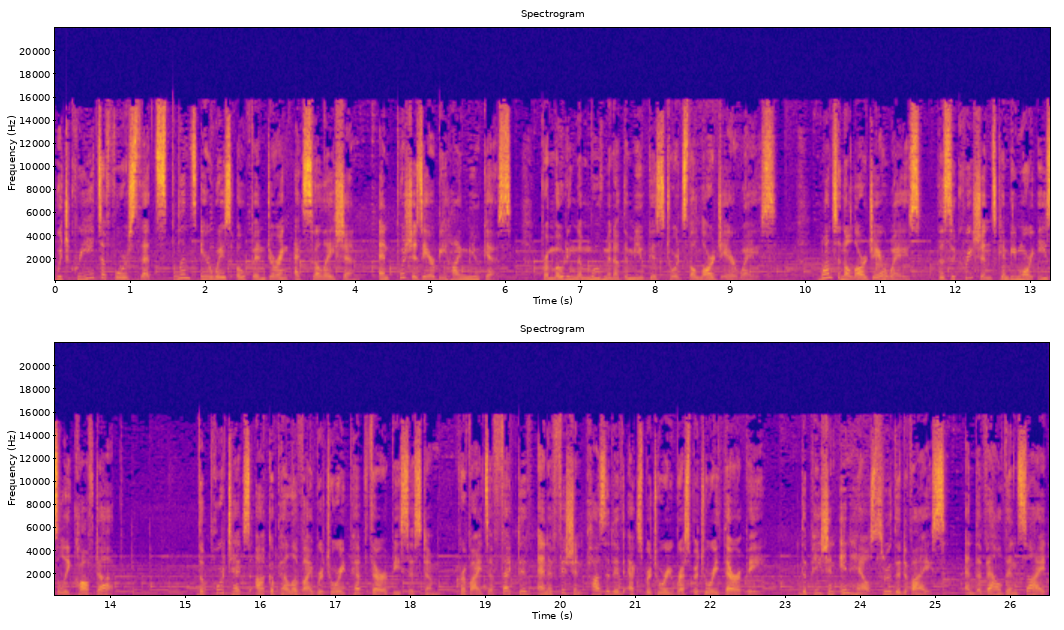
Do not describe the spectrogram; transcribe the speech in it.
which creates a force that splints airways open during exhalation and pushes air behind mucus, promoting the movement of the mucus towards the large airways. Once in the large airways, the secretions can be more easily coughed up. The Portex Acapella Vibratory PEP Therapy System provides effective and efficient positive expiratory respiratory therapy. The patient inhales through the device, and the valve inside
